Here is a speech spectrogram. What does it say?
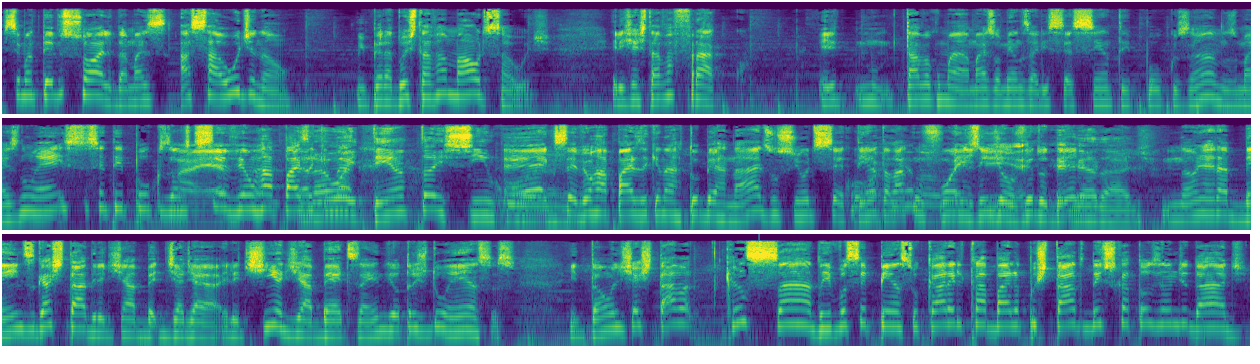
se manteve sólida, mas a saúde não. O imperador estava mal de saúde. Ele já estava fraco. Ele estava com uma- mais ou menos ali 60 e poucos anos, mas não é esses 60 e poucos anos Na que você vê um época, rapaz Era aqui na, 85. é, né? que você vê um rapaz aqui na Arthur Bernardes, um senhor de 70 lá com fonezinho de ouvido dele. Verdade. Não, já era bem desgastado. Ele tinha, dia- dia- ele tinha diabetes ainda e outras doenças. Então ele já estava cansado. E você pensa, o cara ele trabalha pro Estado desde os 14 anos de idade.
